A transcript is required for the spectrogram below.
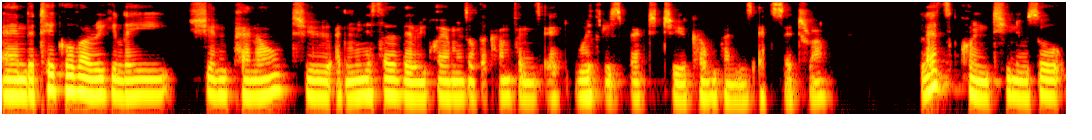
And the takeover regulation panel to administer the requirements of the Companies Act with respect to companies, etc. Let's continue. So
